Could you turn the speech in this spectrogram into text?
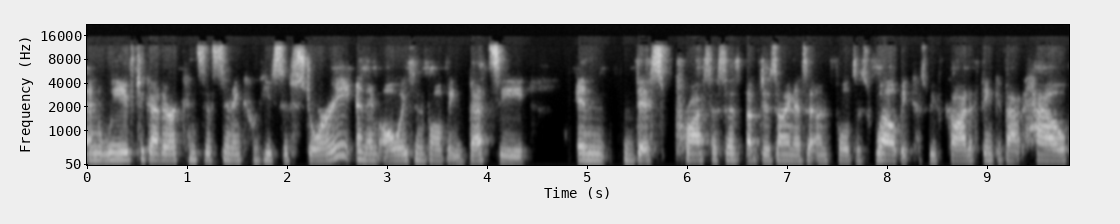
and weave together a consistent and cohesive story. And I'm always involving Betsy in this process as, of design as it unfolds as well, because we've got to think about how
